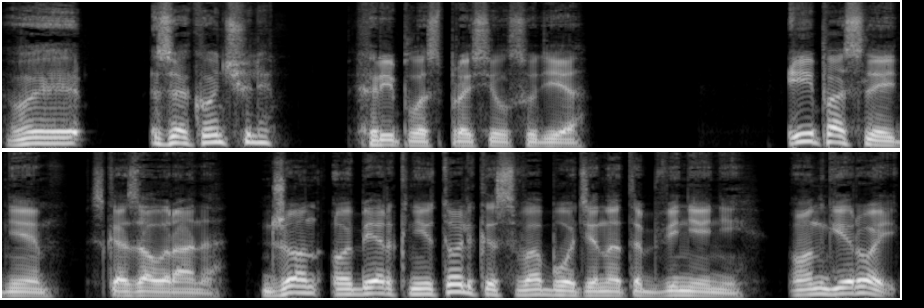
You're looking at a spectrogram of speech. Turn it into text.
«Вы закончили?» — хрипло спросил судья. «И последнее», — сказал Рана. «Джон О'Берг не только свободен от обвинений. Он герой.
